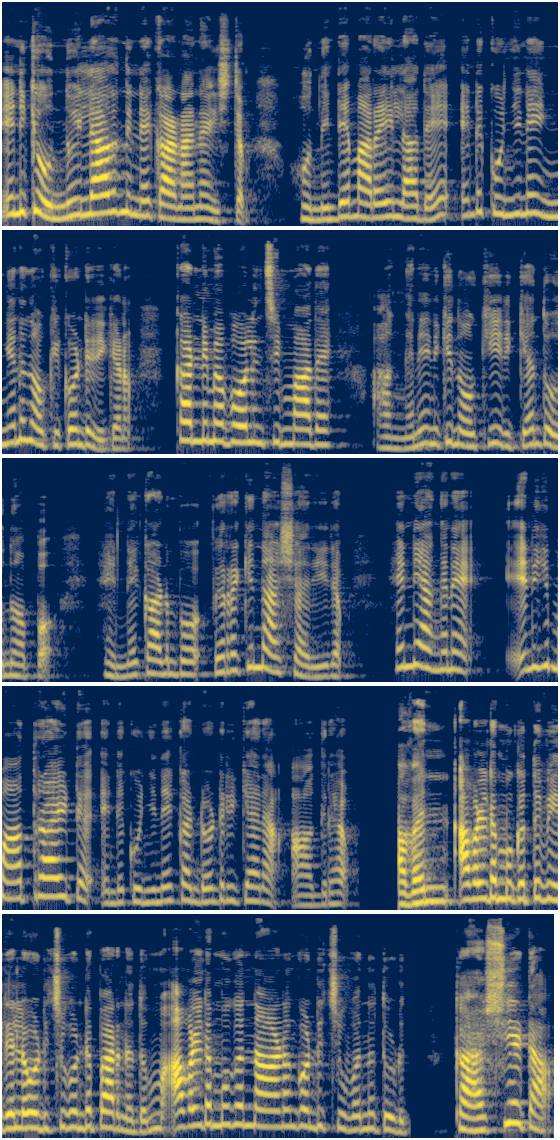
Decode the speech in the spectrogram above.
എനിക്ക് ഒന്നുമില്ലാതെ നിന്നെ കാണാനാണ് ഇഷ്ടം. ഒന്നിന്റെ മറയില്ലാതെ എന്റെ കുഞ്ഞിനെ ഇങ്ങനെ നോക്കിക്കൊണ്ടിരിക്കണം. കണ്ണിമ പോലും ചിമ്മാതെ. അങ്ങനെ എനിക്ക് നോക്കിയിരിക്കാൻ തോന്നും അപ്പോൾ എന്നെ കാണുമ്പോൾ വിറയ്ക്കുന്ന ആ ശരീരം. എന്നെ അങ്ങനെ എനിക്ക് മാത്രമായിട്ട് എന്റെ കുഞ്ഞിനെ കണ്ടുകൊണ്ടിരിക്കാനാ ആഗ്രഹം. അവൻ അവളുടെ മുഖത്ത് വിരലോടിച്ചുകൊണ്ട് പറഞ്ഞതും അവളുടെ മുഖം നാണം കൊണ്ട് ചുവന്നു തൊടുത്തു കാശിയേട്ടാ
